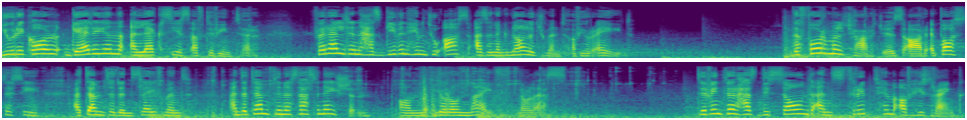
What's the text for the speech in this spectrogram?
You recall Gereon Alexius of Tevinter. Ferelden has given him to us as an acknowledgement of your aid. The formal charges are apostasy, attempted enslavement, and attempted assassination, on your own life, no less. Tevinter has disowned and stripped him of his rank.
